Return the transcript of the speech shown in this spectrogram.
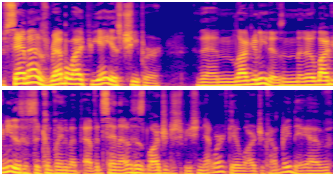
Sam Adams Rebel IPA is cheaper than Lagunitas, and I know Lagunitas has to complain about that. But Sam Adams has a larger distribution network; they're a larger company. They have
